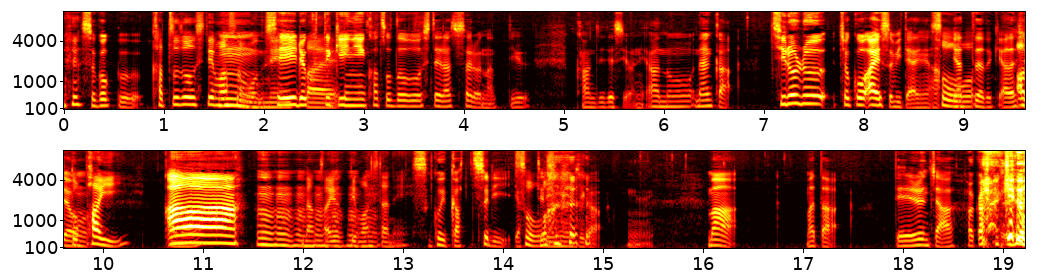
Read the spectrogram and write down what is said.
すごく。活動してますもんね、うん精力的に活動してらっしゃるなっていう感じですよね。あのなんかチロルチョコアイスみたいなやってた時私はもう。とパイあー。うんうんうんうんうんなんかやってましたね。すごいがっつりやってるイメージが、うん。まあまた出れるんちゃう？分からんけど。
